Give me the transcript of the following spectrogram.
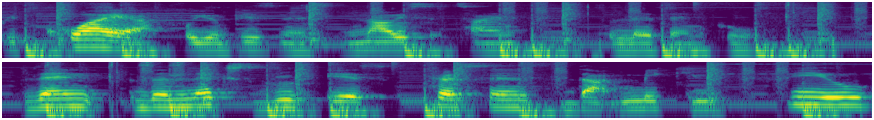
require for your business, now is the time to let them go. Then the next group is persons that make you feel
